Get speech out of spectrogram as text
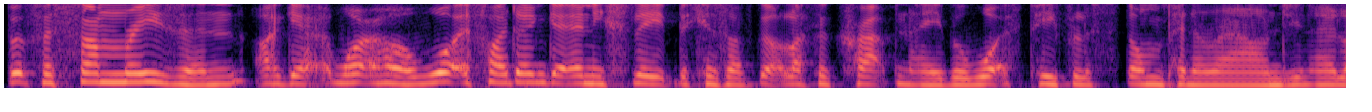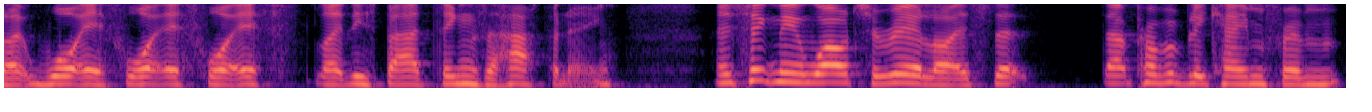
But for some reason, I get what? Oh, what if I don't get any sleep because I've got like a crap neighbor? What if people are stomping around? You know, like what if, what if, what if, like these bad things are happening? And it took me a while to realize that that probably came from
